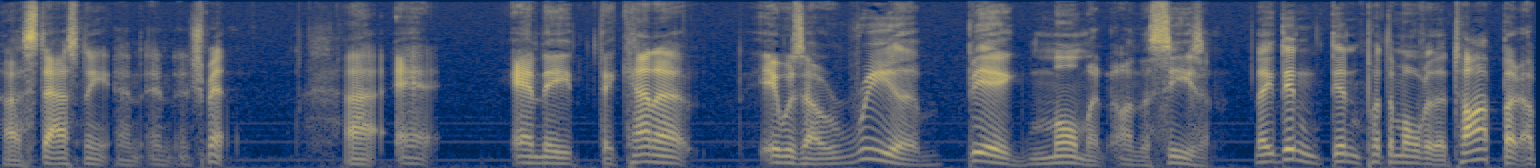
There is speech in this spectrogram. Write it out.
Uh, Stastny and, and, and Schmidt, uh, and, and they they kind of it was a real big moment on the season. They didn't didn't put them over the top, but a,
